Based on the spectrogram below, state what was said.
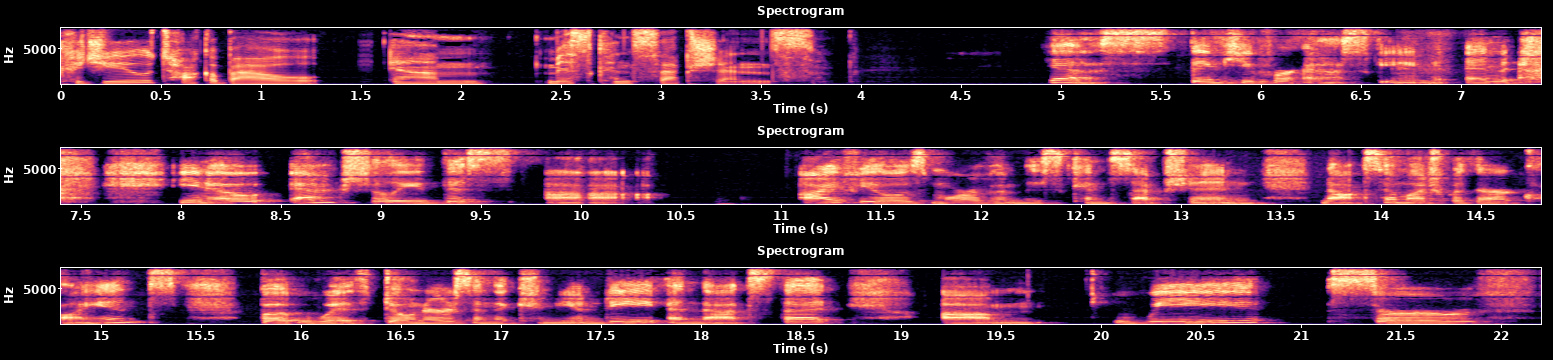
could you talk about um, misconceptions? Yes, thank you for asking. And, you know, actually, this uh, I feel is more of a misconception, not so much with our clients, but with donors in the community. And that's that um, we serve,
